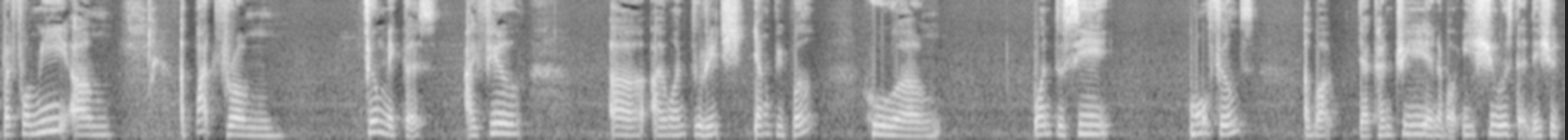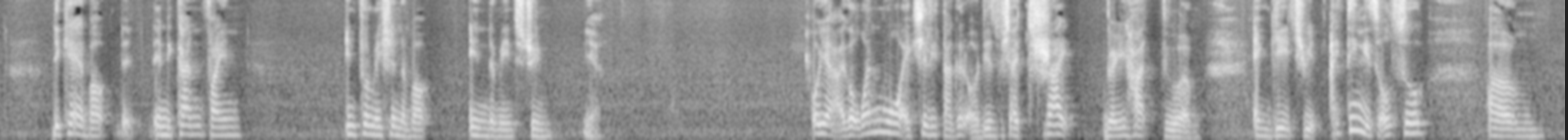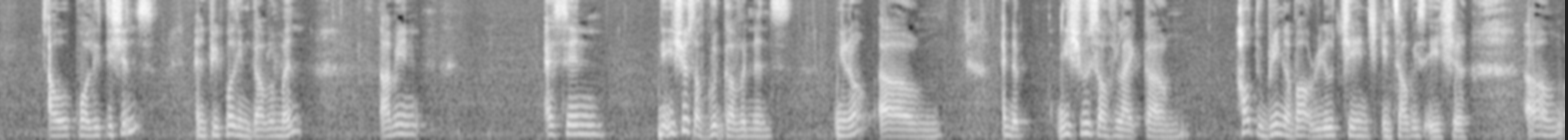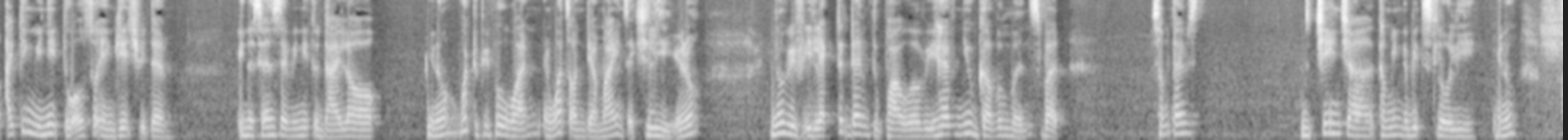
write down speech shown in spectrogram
But for me, um, apart from filmmakers, I feel uh, I want to reach young people who um, want to see more films about their country and about issues that they should they care about that and they can't find information about in the mainstream. Yeah. Oh yeah, I got one more actually target audience which I tried very hard to um, engage with. I think it's also um, our politicians and people in government. I mean, as in the issues of good governance, you know, um, and the issues of like um, how to bring about real change in Southeast Asia. Um, I think we need to also engage with them in the sense that we need to dialogue. You know, what do people want and what's on their minds actually, you know? You know, we've elected them to power, we have new governments, but sometimes the change are coming a bit slowly, you know.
